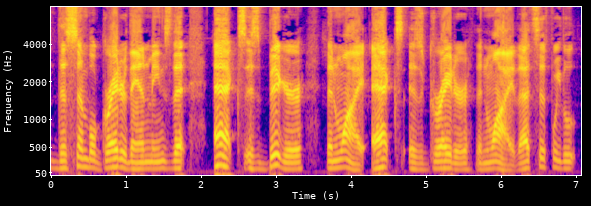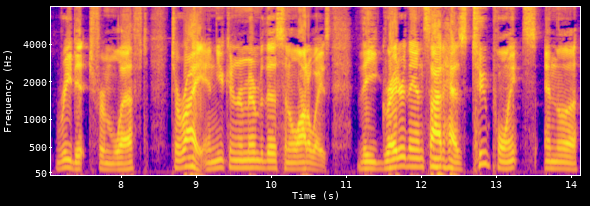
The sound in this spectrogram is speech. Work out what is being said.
The symbol greater than means that x is bigger than y. x is greater than y. That's if we read it from left to right. And you can remember this in a lot of ways. The greater than side has two points, and the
